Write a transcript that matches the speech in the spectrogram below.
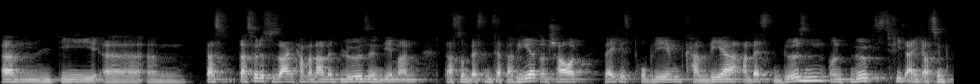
ähm, die äh, ähm, das, das würdest du sagen, kann man damit lösen, indem man das so ein bisschen separiert und schaut, welches Problem kann wer am besten lösen und möglichst viel eigentlich aus dem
